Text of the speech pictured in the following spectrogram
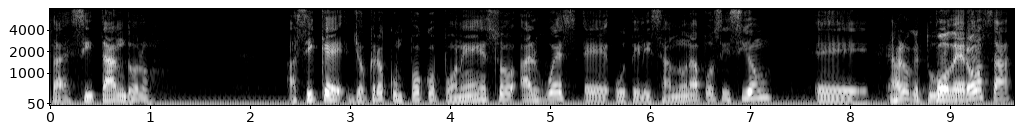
¿Sabes? Citándolo. Así que yo creo que un poco pone eso al juez eh, utilizando una posición eh, Es algo que tú. poderosa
